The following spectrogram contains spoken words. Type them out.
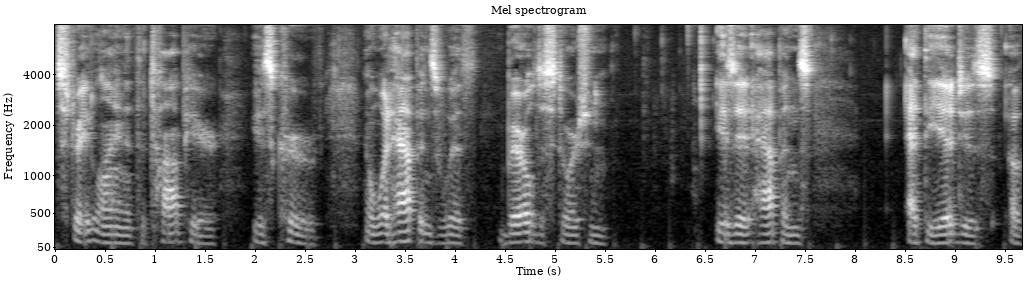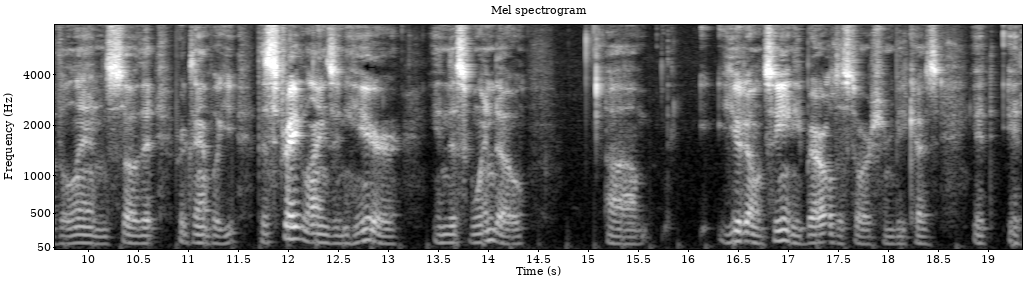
straight line at the top here is curved. And what happens with barrel distortion is it happens at the edges of the lens so that, for example, the straight lines in here in this window, um, you don't see any barrel distortion because it, it,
